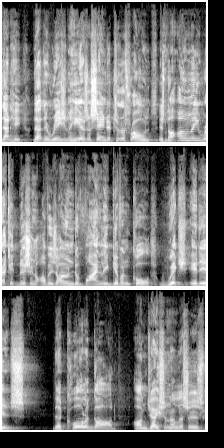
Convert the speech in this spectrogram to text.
that, he, that the reason he has ascended to the throne is not only recognition of his own divinely given call, which it is, the call of God on Jason Alyssa is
